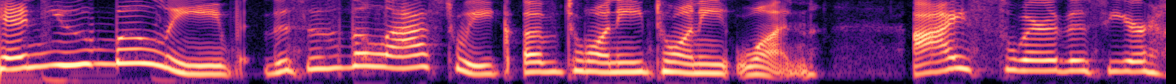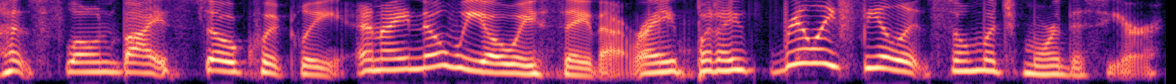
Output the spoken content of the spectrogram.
Can you believe this is the last week of 2021? I swear this year has flown by so quickly, and I know we always say that, right? But I really feel it so much more this year.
